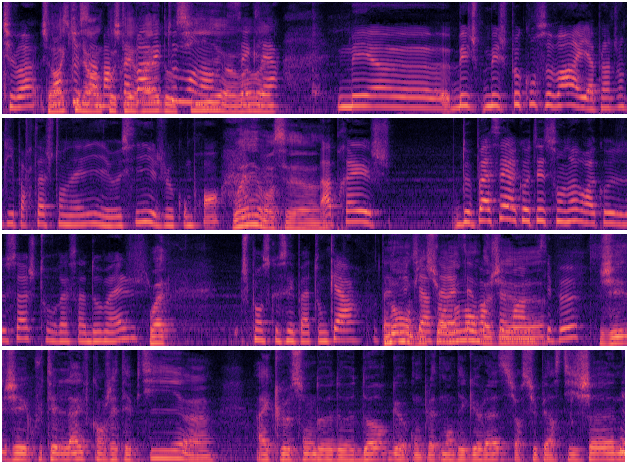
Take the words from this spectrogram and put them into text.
Tu vois, je pense que ça marcherait pas avec tout le monde, hein, euh, c'est clair. Mais, euh, mais, je, mais je peux concevoir, et il y a plein de gens qui partagent ton avis aussi, et je le comprends. Ouais, bon, c'est... Après, de passer à côté de son œuvre à cause de ça, je trouverais ça dommage. Ouais. Je pense que c'est pas ton cas. non, bien sûr, non, non, bah, j'ai, un petit peu. J'ai, écouté le live quand j'étais petit, euh, avec le son de, d'orgue complètement dégueulasse sur Superstition euh,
